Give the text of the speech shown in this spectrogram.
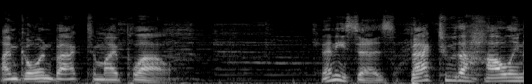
I'm going back to my plow. Then he says, "Back to the howling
